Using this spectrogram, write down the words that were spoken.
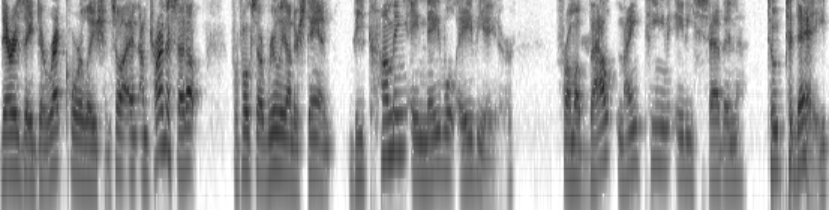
There is a direct correlation. So, and I'm trying to set up for folks that really understand becoming a naval aviator from about 1987 to today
